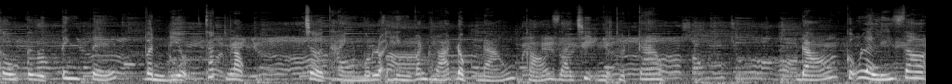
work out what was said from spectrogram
câu từ tinh tế, vần điệu chắt lọc, trở thành một loại hình văn hóa độc đáo có giá trị nghệ thuật cao. Đó cũng là lý do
